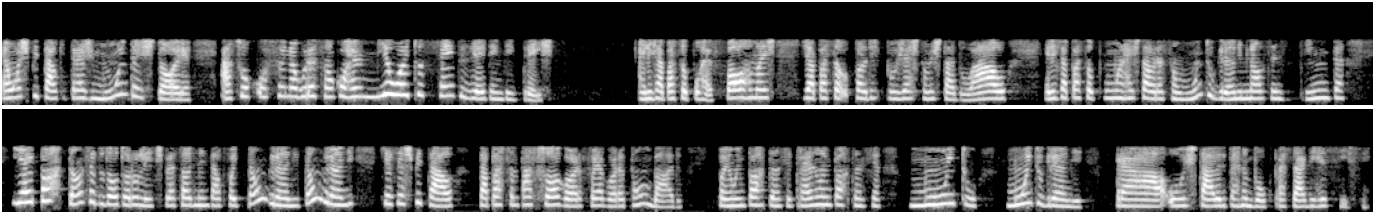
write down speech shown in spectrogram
é um hospital que traz muita história. A sua, a sua inauguração ocorreu em 1883. Ele já passou por reformas, já passou por, gestão estadual, ele já passou por uma restauração muito grande em 1930. E a importância do Dr. Ulisses para a saúde mental foi tão grande, tão grande, que esse hospital tá passando, passou agora, foi agora tombado. Foi uma importância, traz uma importância muito, muito grande para o estado de Pernambuco, para a cidade de Recife.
